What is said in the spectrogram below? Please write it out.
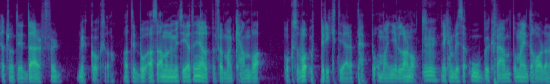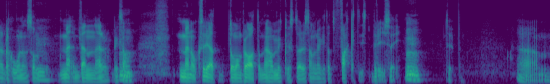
jag tror att det är därför mycket också. Att det, alltså anonymiteten hjälper för att man kan vara, också vara uppriktigare pepp om man gillar något. Det kan bli så obekvämt om man inte har den relationen som mä- vänner. Liksom. Men också det att de man pratar med har mycket större sannolikhet att faktiskt bry sig. Typ. Um,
